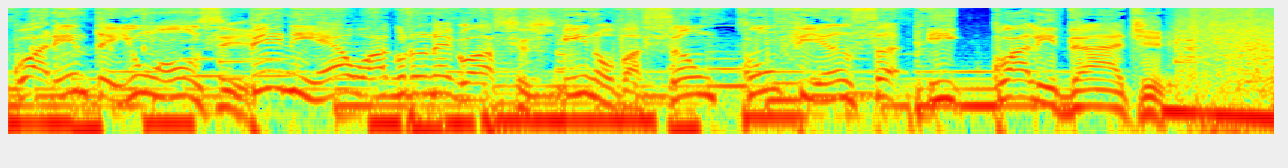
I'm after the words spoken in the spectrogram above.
4111. PNL Agronegócios, inovação, confiança e qualidade cidade.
